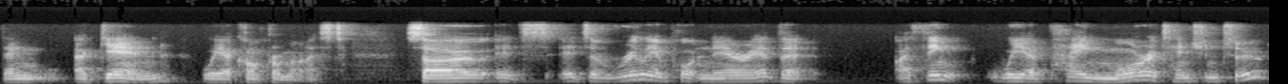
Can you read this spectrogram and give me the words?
then again we are compromised. So it's it's a really important area that I think we are paying more attention to,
